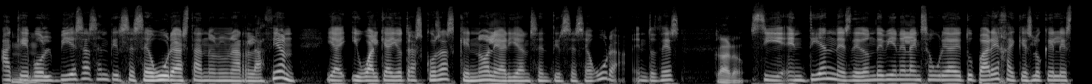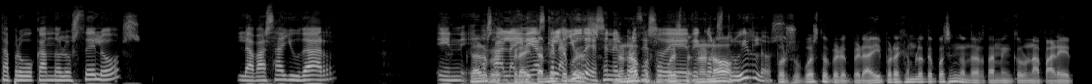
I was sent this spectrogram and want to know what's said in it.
a que volviese a sentirse segura estando en una relación. Y hay- igual que hay otras cosas que no le harían sentirse segura. Entonces, Claro. si entiendes de dónde viene la inseguridad de tu pareja y qué es lo que le está provocando los celos, la vas a ayudar en. Claro, o sea, pero- la idea es que puedes- ayudes en el no, proceso de, supuesto, de no, no, construirlos. Por supuesto, pero, pero ahí, por ejemplo, te puedes encontrar también con una pared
